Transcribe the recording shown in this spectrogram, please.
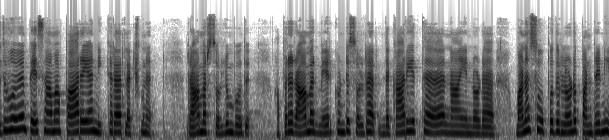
எதுவுமே பேசாமல் பாறையாக நிற்கிறார் லக்ஷ்மணன். ராமர் சொல்லும்போது அப்புறம் ராமர் மேற்கொண்டு சொல்கிறார் இந்த காரியத்தை நான் என்னோட மனசு ஒப்புதலோடு பண்ணுறேன்னு நீ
